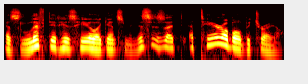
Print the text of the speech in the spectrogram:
has lifted his heel against me. This is a, a terrible betrayal.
